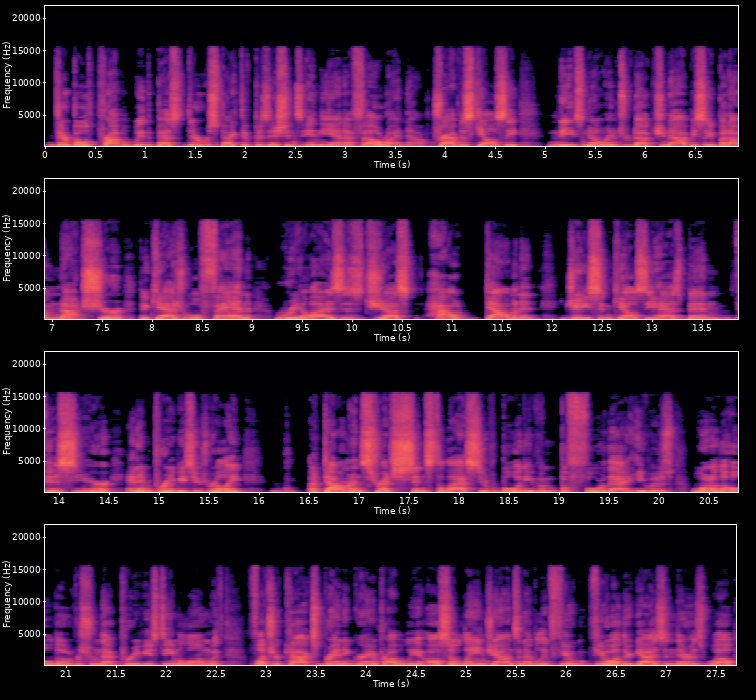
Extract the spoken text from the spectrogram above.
they're both probably the best at their respective positions in the NFL right now. Travis Kelce needs no introduction, obviously, but I'm not sure the casual fan realizes just how dominant Jason Kelce has been this year and in previous years. Really, a dominant stretch since the last Super Bowl, and even before that, he was one of the holdovers from that previous team, along with Fletcher Cox, Brandon Graham, probably also Lane Johnson, I believe, few few other guys in there as well.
